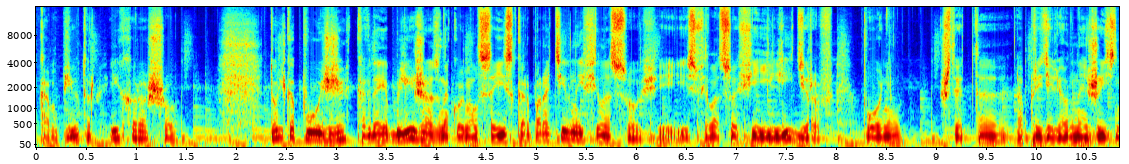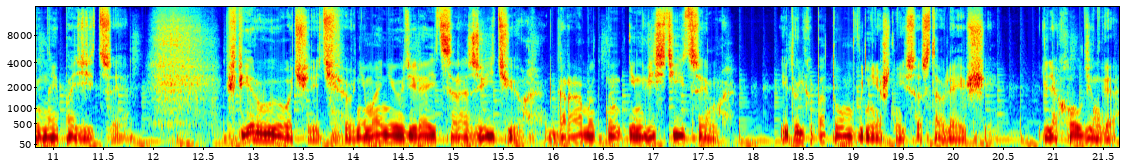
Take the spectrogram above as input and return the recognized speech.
компьютер и хорошо. Только позже, когда я ближе ознакомился и с корпоративной философией, и с философией лидеров, понял, что это определенная жизненная позиция. В первую очередь внимание уделяется развитию, грамотным инвестициям и только потом внешней составляющей. Для холдинга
